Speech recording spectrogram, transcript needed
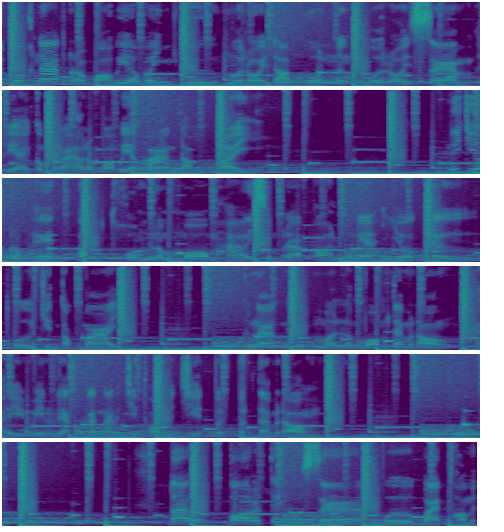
ចំពោះຂະຫນាតរបស់វាវិញគឺ110គុណនឹង130រីឯកម្រាស់របស់វាបាន13នេះជាប្រភេទតុកធំល្មមហើយសម្រាប់អស់លោកអ្នកយកទៅធ្វើជាតុកបាយຂະຫນាតនេះមកល្មមតែម្ដងហើយមានលក្ខណៈជាធម្មជាតិពិតៗតែម្ដងដែល បរទេសឧស្សាហ៍ធ្វើបែបធម្ម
